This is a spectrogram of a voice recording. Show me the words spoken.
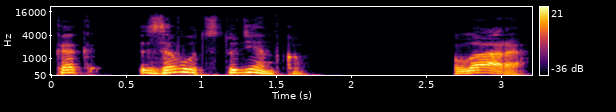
«Как зовут студентку?» «Лара».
